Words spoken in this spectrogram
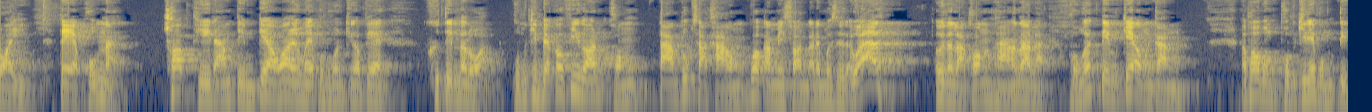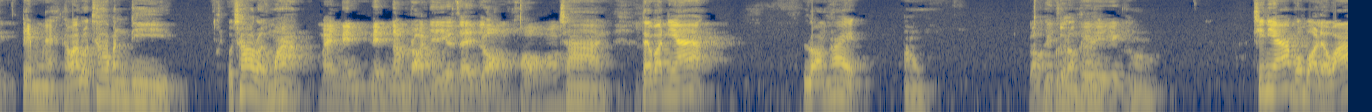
ร่อย แต่ผมน่ะ ชอบเทน้ำเต็มแก้วว่าอะไรรู้ไหมผมเป็นคนกินกาแฟคือเต็มตลอด ผมกินแบล็คกาแฟร้อนของตามทุกสาขาของพวกอเมซอนอะไรมือถือว้าเออตลาดของหางนั่นแหละผมก็เต็มแก้วเหมือนกันแล้วพอผมผมกินเนี่ยผมติดเต็มไง แต่ว่ารสชาติมันดีรสชาติอร่อยมาก ไม่เน้นเน้นน้ำร้อนเยอะๆจะได้หลองคอ ใช่ แต่วันเนี้ยลองให้ เอาลองให้ก็ตัวลองเอให้งอ๋อ ทีเนี้ยผมบอกเลยว่า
